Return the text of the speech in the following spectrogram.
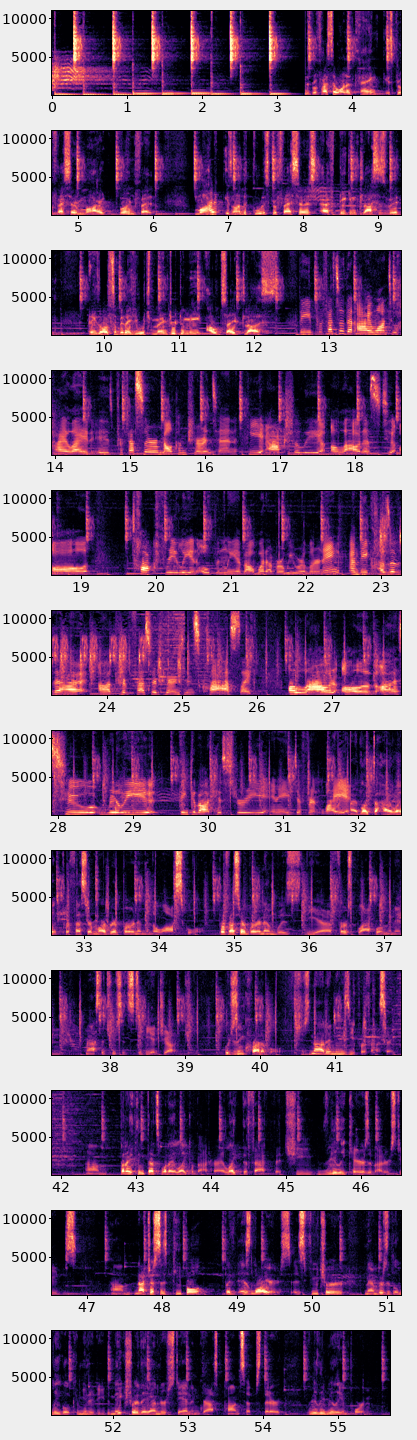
The professor I want to thank is Professor Mark Bernfeld. Mark is one of the coolest professors I've taken classes with, and he's also been a huge mentor to me outside class. The professor that I want to highlight is Professor Malcolm Purinton. He actually allowed us to all talk freely and openly about whatever we were learning. And because of that, uh, Professor Purinton's class like allowed all of us to really think about history in a different light. I'd like to highlight Professor Margaret Burnham in the law school. Professor Burnham was the uh, first black woman in Massachusetts to be a judge, which is incredible. She's not an easy professor. Um, but I think that's what I like about her. I like the fact that she really cares about her students, um, not just as people, but as lawyers, as future members of the legal community, to make sure they understand and grasp concepts that are really, really important.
